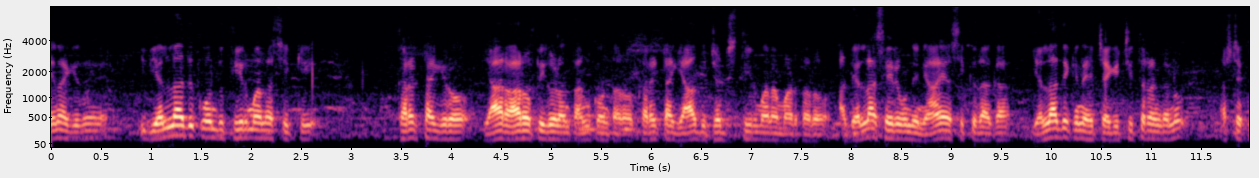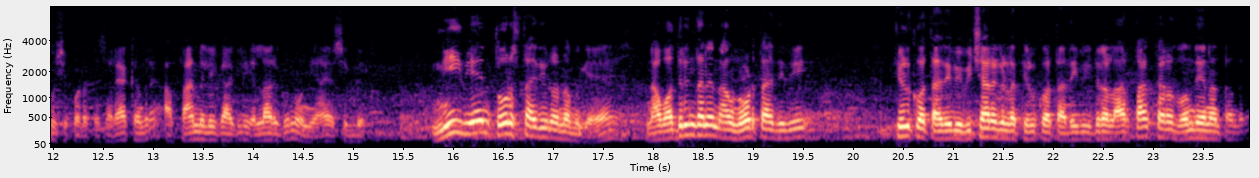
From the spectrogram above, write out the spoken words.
ಏನಾಗಿದೆ? ಇದು ಎಲ್ಲದಕ್ಕೂ ಒಂದು ತೀರ್ಮಾನ ಸಿಕ್ಕಿ ಕರೆಕ್ಟಾಗಿರೋ ಯಾರು ಆರೋಪಿಗಳು ಅಂತ ಅನ್ಕೊಂತಾರೋ, ಕರೆಕ್ಟಾಗಿ ಯಾವುದು ಜಡ್ಜ್ ತೀರ್ಮಾನ ಮಾಡ್ತಾರೋ, ಅದೆಲ್ಲ ಸೇರಿ ಒಂದು ನ್ಯಾಯ ಸಿಕ್ಕಿದಾಗ ಎಲ್ಲದಕ್ಕಿಂತ ಹೆಚ್ಚಾಗಿ ಚಿತ್ರರಂಗನು ಅಷ್ಟೇ ಖುಷಿ ಪಡುತ್ತೆ ಸರ್. ಯಾಕಂದರೆ ಆ ಫ್ಯಾಮಿಲಿಗಾಗಲಿ ಎಲ್ಲರಿಗೂ ಒಂದು ನ್ಯಾಯ ಸಿಗಬೇಕು. ನೀವೇನು ತೋರಿಸ್ತಾ ಇದ್ದೀರೋ ನಮಗೆ, ನಾವು ಅದರಿಂದನೇ ನಾವು ನೋಡ್ತಾ ಇದ್ದೀವಿ ತಿಳ್ಕೊತಾ ಇದ್ದೀವಿ ವಿಚಾರಗಳನ್ನ ತಿಳ್ಕೊತಾ ಇದ್ದೀವಿ ಇದರಲ್ಲಿ ಅರ್ಥ ಆಗ್ತಾ ಇರೋದು ಒಂದೇನಂತಂದರೆ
